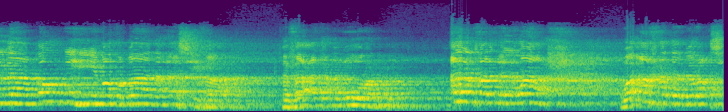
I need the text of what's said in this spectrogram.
إلى قومه غضبان أسفا ففعل أمورا ألقى الألواح وأخذ برأس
